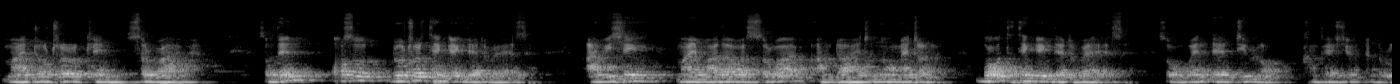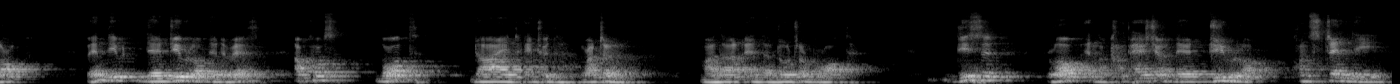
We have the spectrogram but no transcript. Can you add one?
my daughter can survive. So then also daughter thinking that way, I wishing my mother was survive and died no matter both thinking that way. So when they develop compassion and love, when they, they develop that way, of course, both died into the water, mother and the daughter both. This love and compassion they develop constantly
